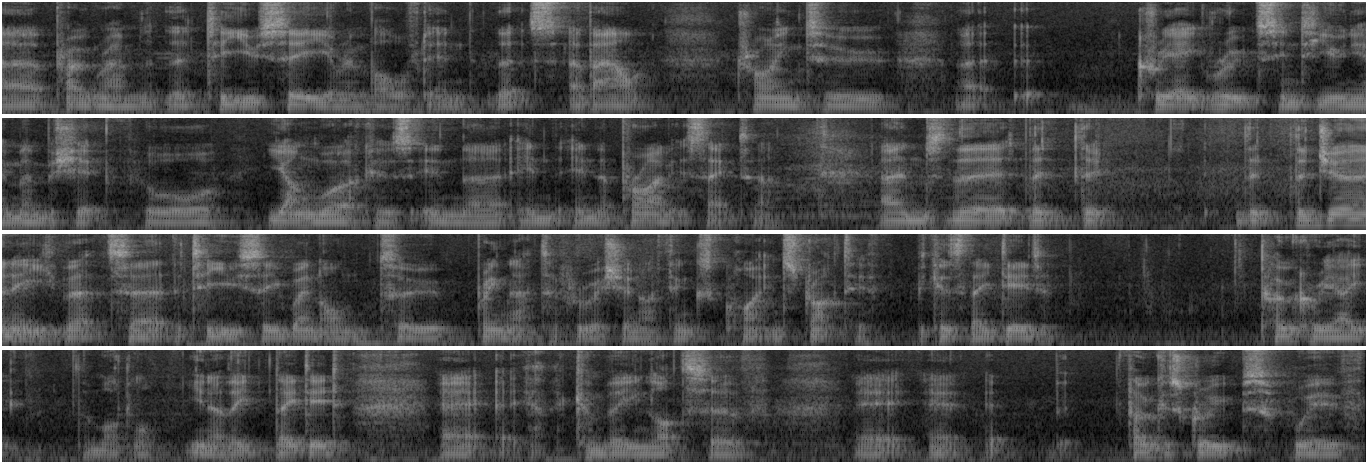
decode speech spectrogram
uh, program that the TUC are involved in. That's about trying to uh, create routes into union membership for young workers in the in, in the private sector, and the the, the the, the journey that uh, the TUC went on to bring that to fruition, I think, is quite instructive because they did co-create the model. You know, they they did uh, convene lots of uh, uh, focus groups with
